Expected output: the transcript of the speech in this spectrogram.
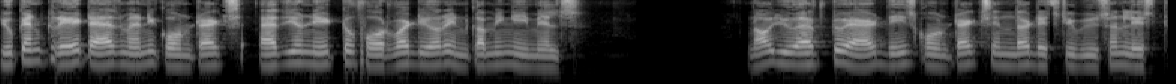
You can create as many contacts as you need to forward your incoming emails. Now you have to add these contacts in the distribution list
